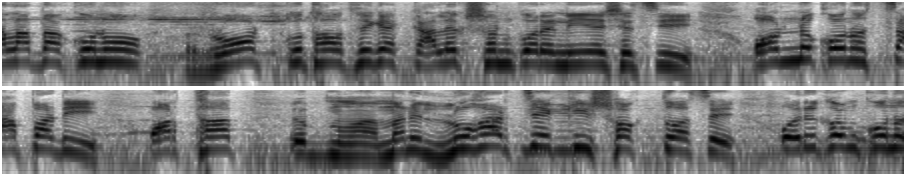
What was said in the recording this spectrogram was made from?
আলাদা কোনো রড কোথাও থেকে কালেকশন করে নিয়ে এসেছি। অন্য কোনো চাপাটি, অর্থাৎ মানে লোহার চেয়ে কি শক্ত আছে, ওইরকম কোনো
